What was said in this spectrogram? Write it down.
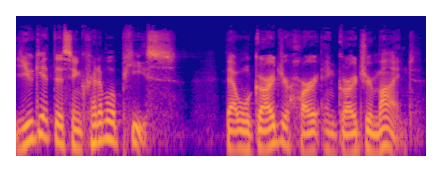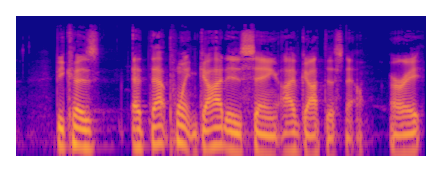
you get this incredible peace that will guard your heart and guard your mind. Because at that point, God is saying, I've got this now. All right.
